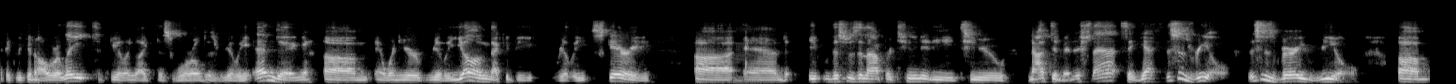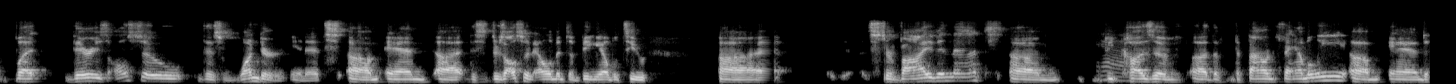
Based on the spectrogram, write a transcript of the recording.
i think we can all relate to feeling like this world is really ending um, and when you're really young that could be really scary. Uh, mm-hmm. and it, this was an opportunity to not diminish that say yes this is real. This is very real. Um, but there is also this wonder in it, um, and uh, this, there's also an element of being able to uh, survive in that um, yeah. because of uh, the, the found family um, and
